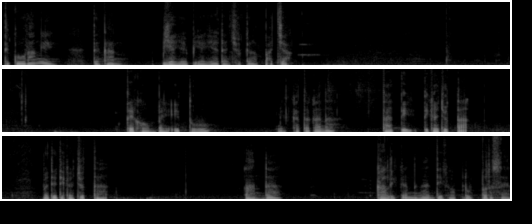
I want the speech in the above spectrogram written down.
dikurangi dengan biaya-biaya dan juga pajak. Take home pay itu katakanlah tadi 3 juta. Berarti 3 juta. Anda kalikan dengan 30 persen.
